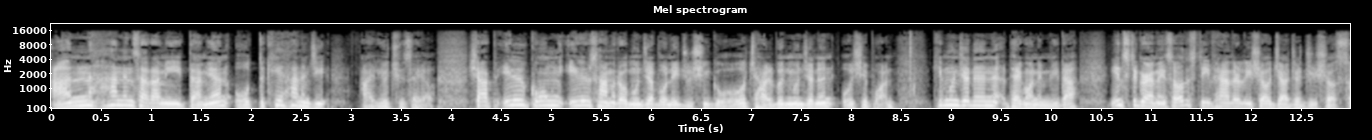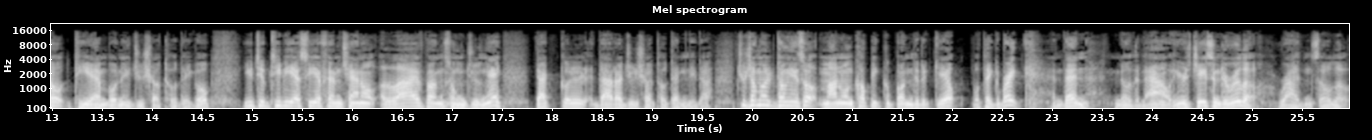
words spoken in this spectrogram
안 하는 사람이 있다면 어떻게 하는지 알려주세요. 샵 1013으로 문자 보내주시고 짧은 문자는 50원, 긴 문자는 100원입니다. 인스타그램에서 Steve Hatherley Show 찾아주셔서 DM 보내주셔도 되고 유튜브 TBS EFM 채널 라이브 방송 중에 댓글 달아주셔도 됩니다. 추첨을 통해서 만원 커피 쿠폰 드릴게요. We'll take a break and then know the now. Here's Jason Derulo riding solo.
